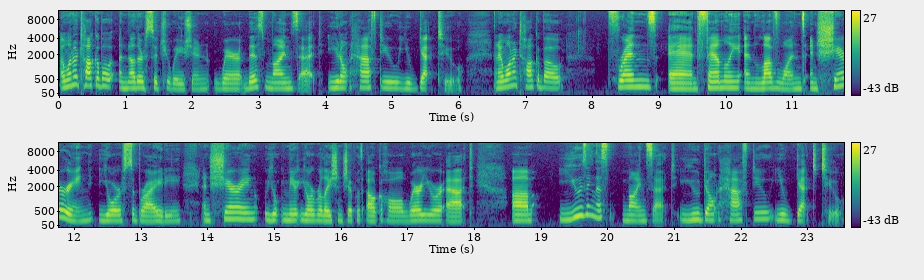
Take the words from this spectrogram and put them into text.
I want to talk about another situation where this mindset, you don't have to, you get to. And I want to talk about friends and family and loved ones and sharing your sobriety and sharing your, your relationship with alcohol, where you're at. Um, using this mindset, you don't have to, you get to.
